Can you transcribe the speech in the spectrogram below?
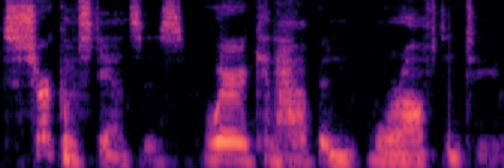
circumstances where it can happen more often to you.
